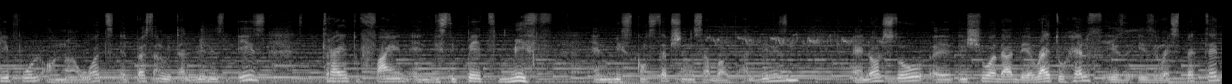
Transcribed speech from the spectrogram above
people on uh, what a person with albinism is, trying to find and dissipate myths and misconceptions about albinism, and also uh, ensure that the right to health is, is respected.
